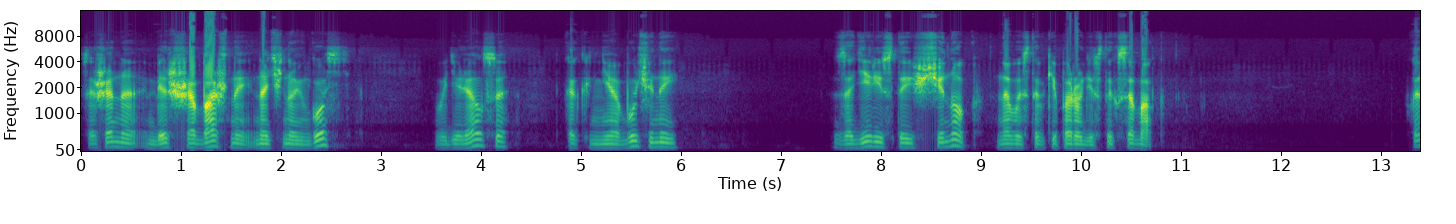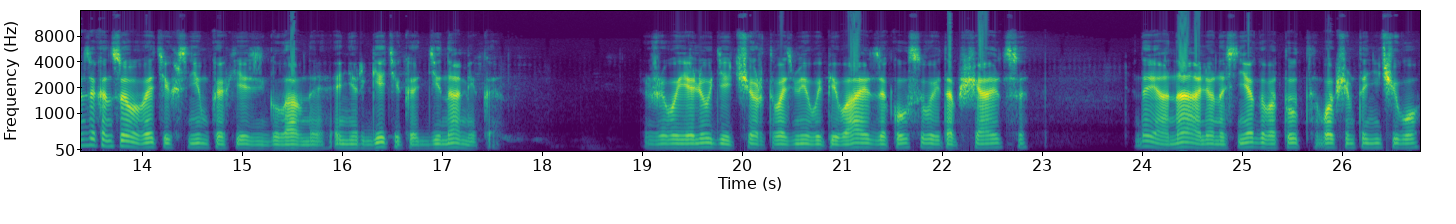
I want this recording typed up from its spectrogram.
совершенно бесшабашный ночной гость выделялся как необученный задиристый щенок, на выставке породистых собак. В конце концов, в этих снимках есть главная энергетика, динамика. Живые люди, черт возьми, выпивают, закусывают, общаются. Да и она, Алена Снегова, тут, в общем-то, ничего.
